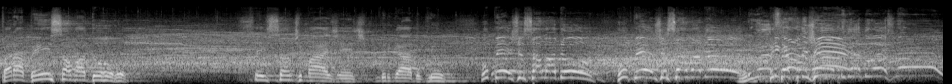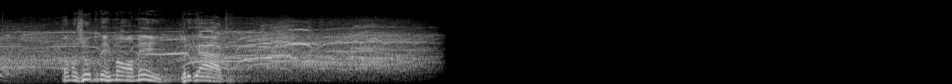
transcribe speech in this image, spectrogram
Parabéns, Salvador. Vocês são demais, gente. Obrigado, viu? Um beijo, Salvador. Um beijo, Salvador. Obrigado, Obrigado gente. Obrigado! Tamo junto, meu irmão. Amém? Obrigado.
